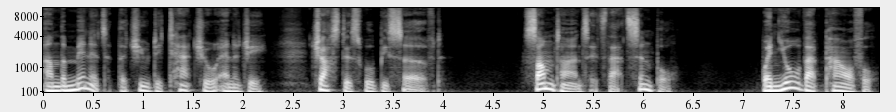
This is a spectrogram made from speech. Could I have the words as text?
and the minute that you detach your energy, justice will be served. Sometimes it's that simple. When you're that powerful,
